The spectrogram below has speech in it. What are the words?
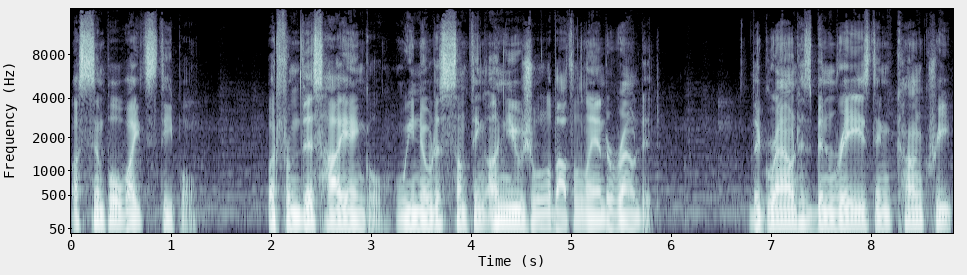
a simple white steeple. But from this high angle, we notice something unusual about the land around it. The ground has been raised in concrete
